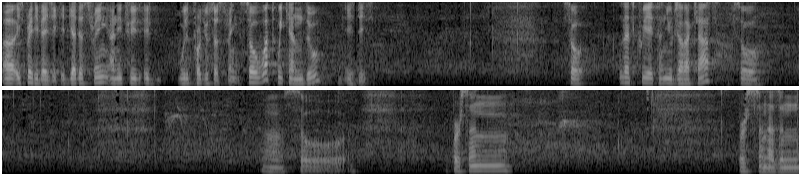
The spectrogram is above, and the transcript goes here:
uh, is pretty basic. It gets a string, and it it will produce a string. So what we can do is this. So let's create a new Java class. So Uh, so person person as a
